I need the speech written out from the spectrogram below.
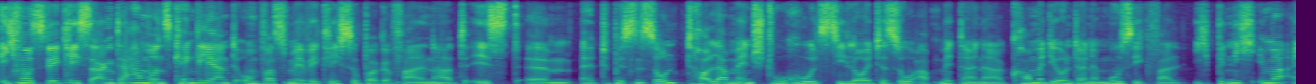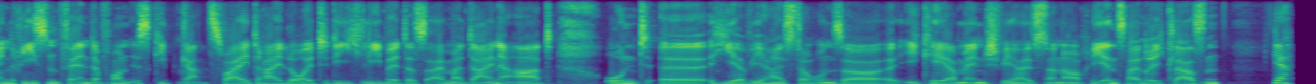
ich muss wirklich sagen, da haben wir uns kennengelernt und was mir wirklich super gefallen hat, ist, ähm, äh, du bist ein so ein toller Mensch, du holst die Leute so ab mit deiner Comedy und deiner Musik, weil ich bin nicht immer ein Riesenfan davon. Es gibt zwei, drei Leute, die ich liebe. Das ist einmal deine Art und äh, hier, wie heißt er, unser äh, Ikea-Mensch, wie heißt er noch? Jens Heinrich Klaassen? ja.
